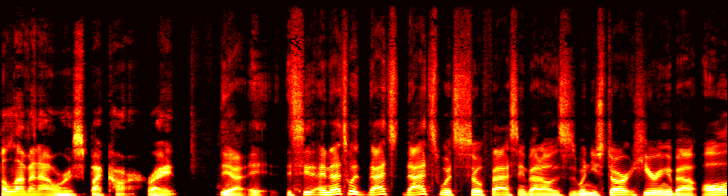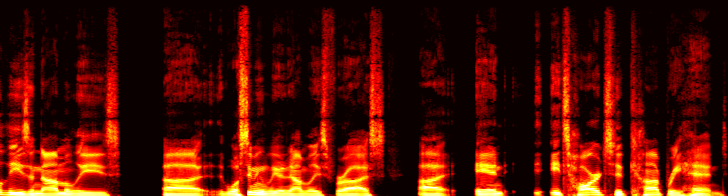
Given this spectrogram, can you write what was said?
11 hours by car, right? Yeah, it, see, and that's what that's that's what's so fascinating about all this is when you start hearing about all these anomalies uh, well, seemingly anomalies for us. Uh, and it's hard to comprehend.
